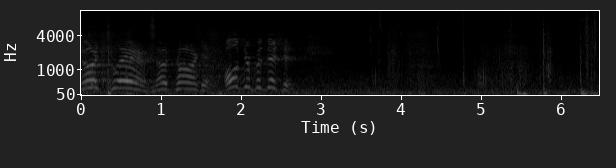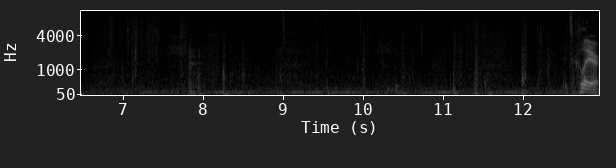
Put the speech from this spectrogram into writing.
North clear. No target. Hold your position. It's clear.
